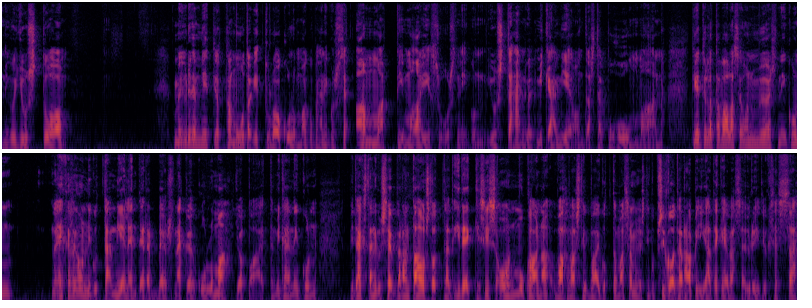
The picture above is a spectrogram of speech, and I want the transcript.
niinku just tuo, kun me yritän miettiä ottaa muutakin tulokulmaa kuin vähän niin kuin se ammattimaisuus, niin kuin just tähän, niin kuin, että mikä mie on tästä puhumaan. Tietyllä tavalla se on myös, niin kuin, no ehkä se on niin kuin tämä mielenterveysnäkökulma jopa, että mikä niin kuin, pitääkö sitä niin sen verran taustottaa, että itsekin siis on mukana vahvasti vaikuttamassa myös niin psykoterapiaa tekevässä yrityksessä,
